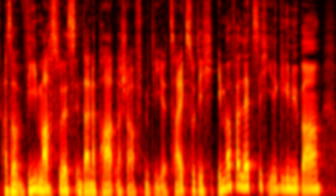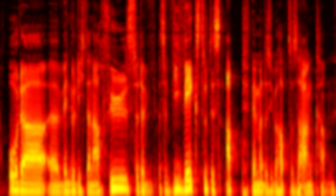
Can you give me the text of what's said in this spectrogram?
Also wie machst du es in deiner Partnerschaft mit ihr? Zeigst du dich immer verletzlich ihr gegenüber oder äh, wenn du dich danach fühlst? Oder also wie wägst du das ab, wenn man das überhaupt so sagen kann?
